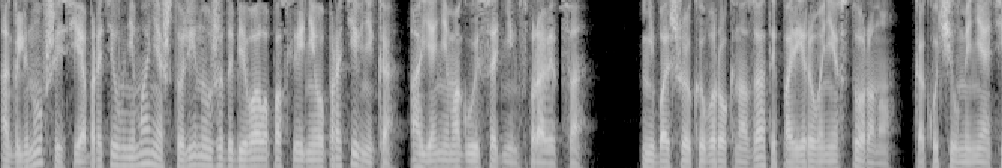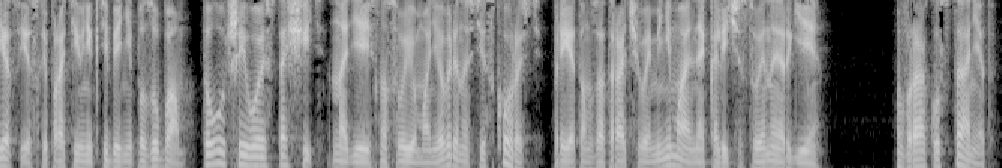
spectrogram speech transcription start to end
Оглянувшись, я обратил внимание, что Лина уже добивала последнего противника, а я не могу и с одним справиться. Небольшой кувырок назад и парирование в сторону. Как учил меня отец, если противник тебе не по зубам, то лучше его истощить, надеясь на свою маневренность и скорость, при этом затрачивая минимальное количество энергии. Враг устанет,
